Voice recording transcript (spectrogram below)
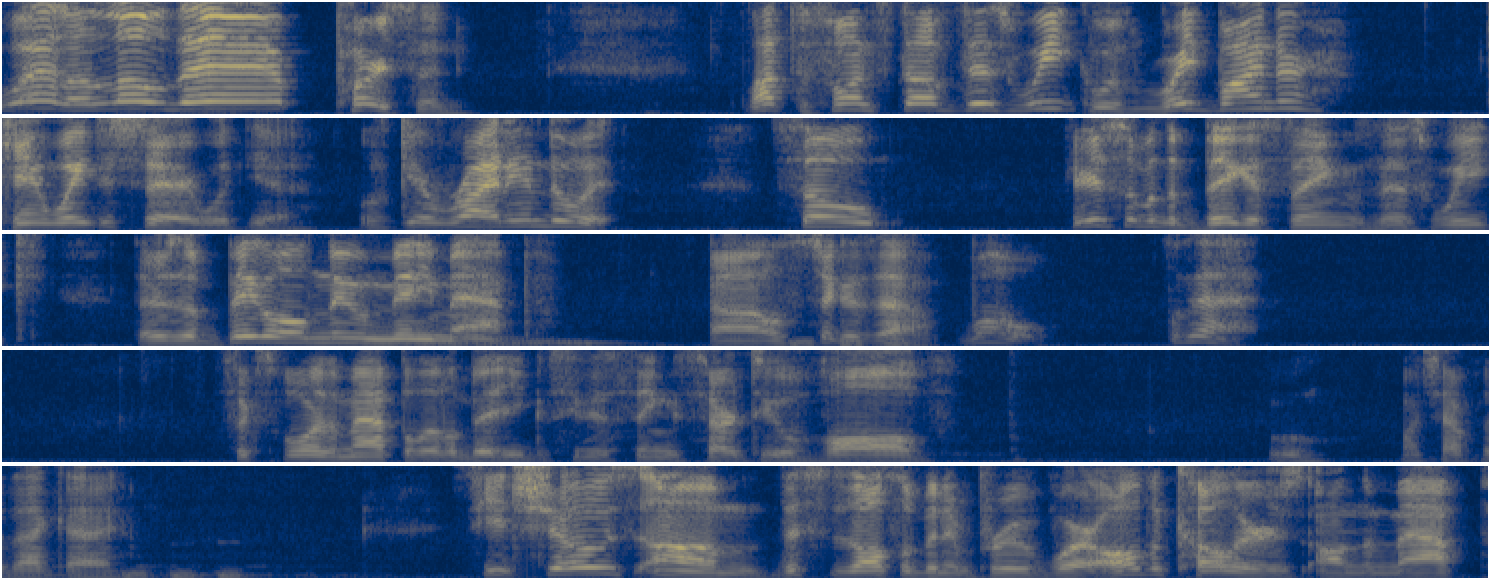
Well, hello there, person. Lots of fun stuff this week with Wraithbinder. Can't wait to share it with you. Let's get right into it. So, here's some of the biggest things this week. There's a big old new mini map. Uh, let's check this out. Whoa, look at that. Let's explore the map a little bit. You can see this thing start to evolve. Ooh, watch out for that guy. See, it shows, um, this has also been improved where all the colors on the map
